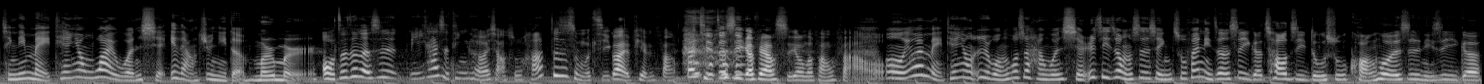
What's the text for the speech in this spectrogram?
请你每天用外文写一两句你的 murmur。哦，这真的是你一开始听可能会想说，哈，这是什么奇怪的偏方？但其实这是一个非常实用的方法哦。嗯，因为每天用日文或是韩文写日记这种事情，除非你真的是一个超级读书狂，或者是你是一个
